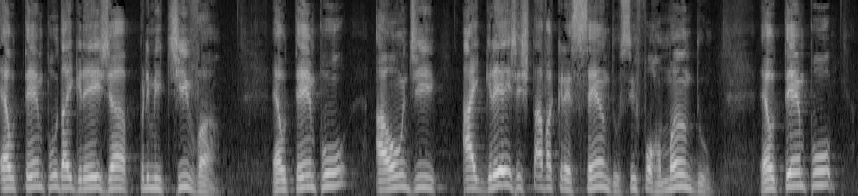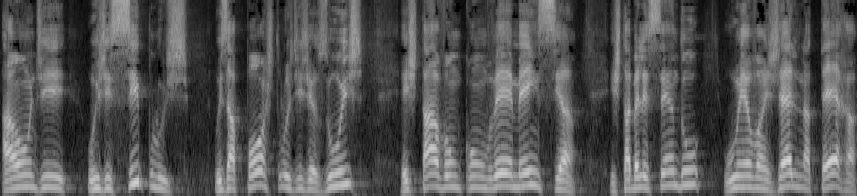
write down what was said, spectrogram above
é o tempo da igreja primitiva. É o tempo aonde a igreja estava crescendo, se formando. É o tempo aonde os discípulos, os apóstolos de Jesus, estavam com veemência estabelecendo o evangelho na terra,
